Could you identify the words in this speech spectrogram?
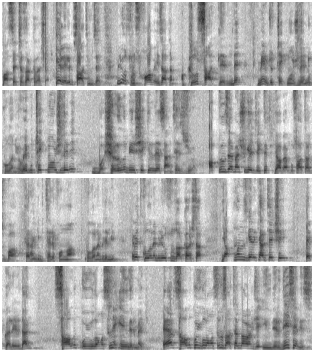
bahsedeceğiz arkadaşlar. Gelelim saatimize. Biliyorsunuz Huawei zaten akıllı saatlerinde mevcut teknolojilerini kullanıyor ve bu teknolojileri başarılı bir şekilde sentezliyor. Aklınıza hemen şu gelecektir. Ya ben bu saati acaba herhangi bir telefonla kullanabilir miyim? Evet kullanabiliyorsunuz arkadaşlar. Yapmanız gereken tek şey App Gallery'den sağlık uygulamasını indirmek. Eğer sağlık uygulamasını zaten daha önce indirdiyseniz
